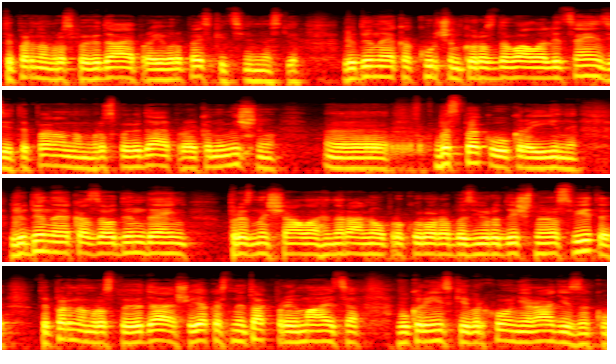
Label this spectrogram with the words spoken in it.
тепер нам розповідає про європейські цінності. Людина, яка Курченко роздавала ліцензії, тепер нам розповідає про економічну е, безпеку України. Людина, яка за один день призначала генерального прокурора без юридичної освіти, тепер нам розповідає, що якось не так приймаються в Українській Верховній Раді закон.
